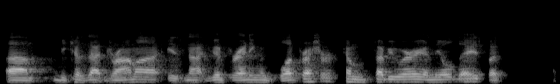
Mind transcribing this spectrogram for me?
um, because that drama is not good for anyone's blood pressure come February in the old days. But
